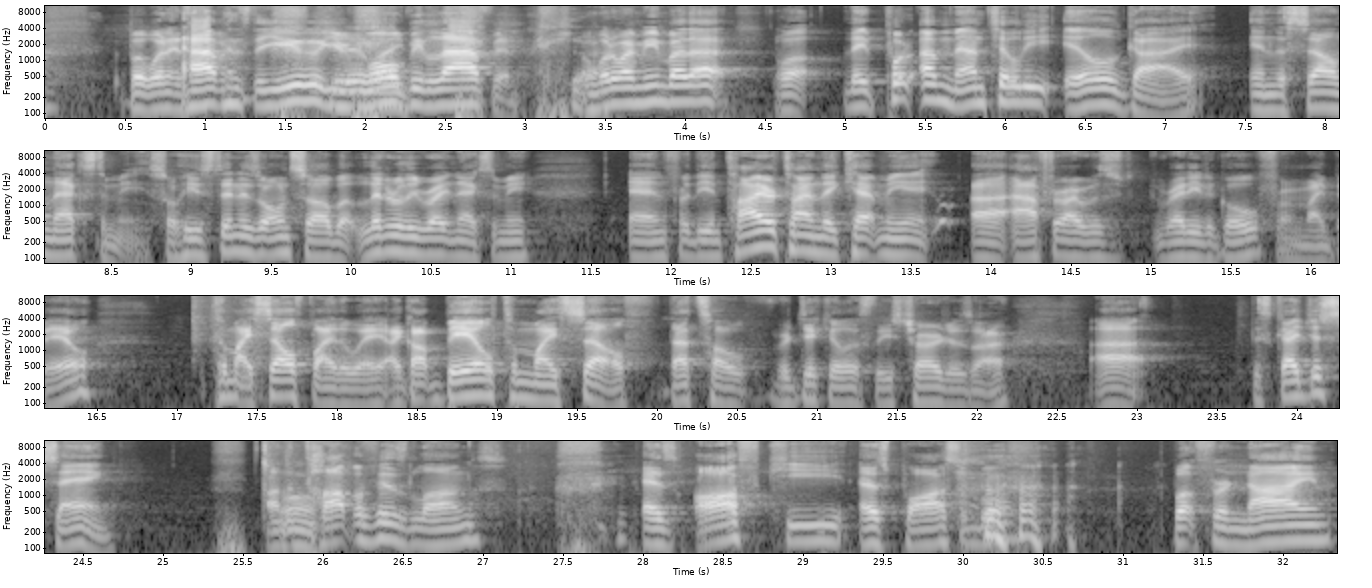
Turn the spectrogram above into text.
but when it happens to you, you won't like- be laughing. Yeah. And what do I mean by that? Well, they put a mentally ill guy in the cell next to me. So he's in his own cell, but literally right next to me. And for the entire time they kept me uh, after I was ready to go from my bail, to myself, by the way. I got bail to myself. That's how ridiculous these charges are. Uh, this guy just sang on Oh. the top of his lungs, as off key as possible, but for nine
